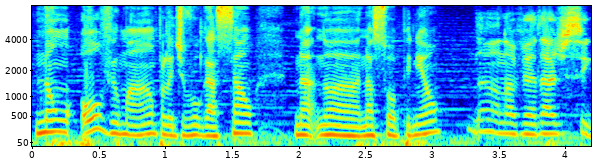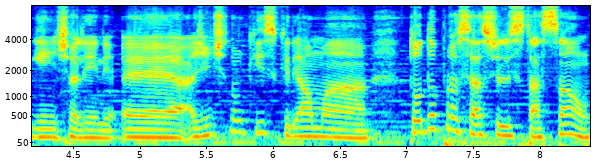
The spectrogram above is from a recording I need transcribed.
não houve uma ampla divulgação, na, na, na sua opinião? Não, na verdade é o seguinte, Aline, é, a gente não quis criar uma. Todo o processo de licitação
